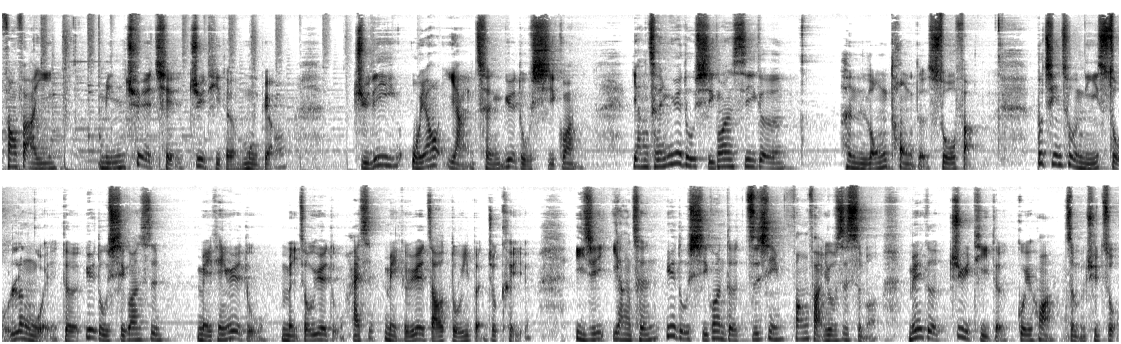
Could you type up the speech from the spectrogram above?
方法一：明确且具体的目标。举例，我要养成阅读习惯。养成阅读习惯是一个很笼统的说法。不清楚你所认为的阅读习惯是每天阅读、每周阅读，还是每个月只要读一本就可以了？以及养成阅读习惯的执行方法又是什么？没有个具体的规划，怎么去做？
